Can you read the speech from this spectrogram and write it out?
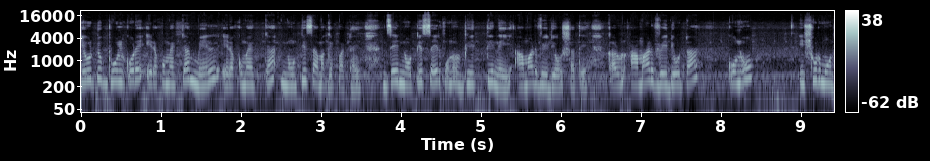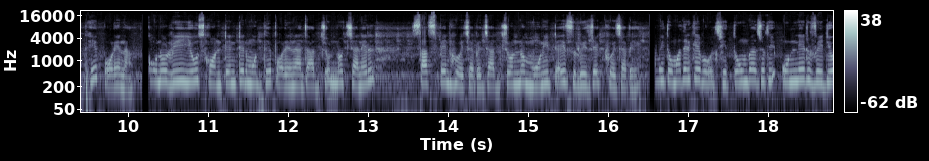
ইউটিউব ভুল করে এরকম একটা মেল এরকম একটা নোটিশ আমাকে পাঠায়, যে নোটিশের কোনো ভিত্তি নেই আমার ভিডিওর সাথে। কারণ আমার ভিডিওটা কোনো ইস্যুর মধ্যে পড়ে না। কোনো রিইউজ কন্টেন্টের মধ্যে পড়ে না, যার জন্য চ্যানেল সাসপেন্ড হয়ে যাবে, যার জন্য মনিটাইজ রিজেক্ট হয়ে যাবে। আমি তোমাদেরকে বলছি, তোমরা যদি অন্যের ভিডিও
